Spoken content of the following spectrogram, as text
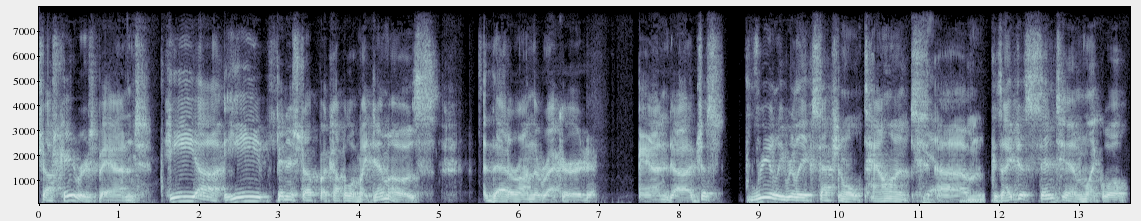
Josh Caterer's band, he uh, he finished up a couple of my demos that are on the record, and uh, just really, really exceptional talent. Because I just sent him like, well,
